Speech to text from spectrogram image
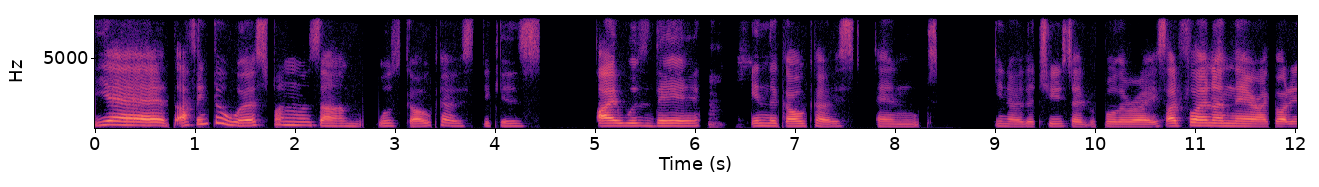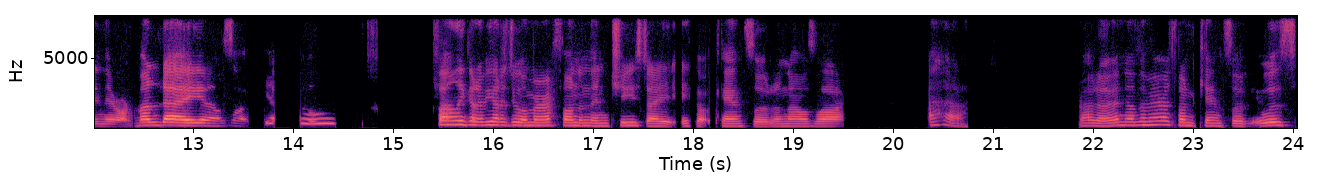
Yeah, I think the worst one was um was Gold Coast because I was there in the Gold Coast and you know the Tuesday before the race. I'd flown in there. I got in there on Monday and I was like, "Yep, cool." Finally to be able to do a marathon and then Tuesday it got cancelled and I was like, "Ah, righto, another marathon cancelled. It was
